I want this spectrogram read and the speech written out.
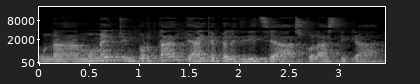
un momento importante anche per l'edilizia scolastica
